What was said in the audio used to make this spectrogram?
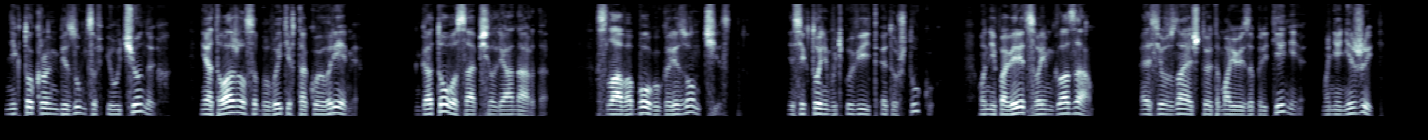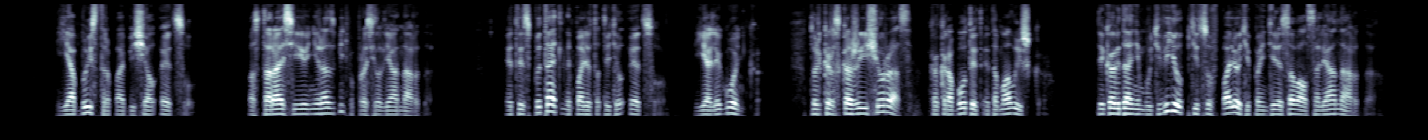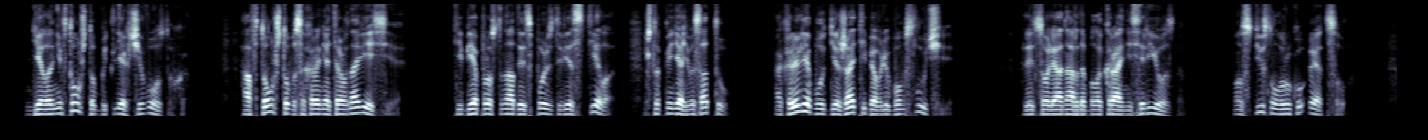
Никто, кроме безумцев и ученых, не отважился бы выйти в такое время. «Готово», — сообщил Леонардо. «Слава богу, горизонт чист. Если кто-нибудь увидит эту штуку, он не поверит своим глазам. А если узнает, что это мое изобретение, мне не жить. Я быстро пообещал Эцу. Постарайся ее не разбить, попросил Леонардо. Это испытательный полет, ответил Эцу. Я легонько. Только расскажи еще раз, как работает эта малышка. Ты когда-нибудь видел птицу в полете, поинтересовался Леонардо. Дело не в том, чтобы быть легче воздуха, а в том, чтобы сохранять равновесие. Тебе просто надо использовать вес тела, чтобы менять высоту, а крылья будут держать тебя в любом случае. Лицо Леонардо было крайне серьезным. Он стиснул руку Эдсу.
